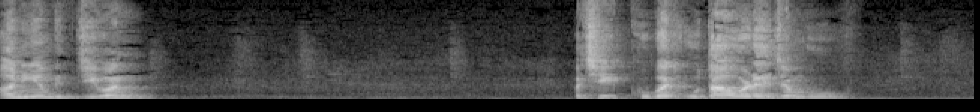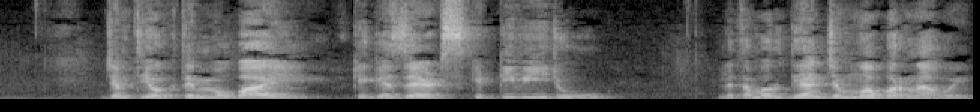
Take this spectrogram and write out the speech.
અનિયમિત જીવન. પછી ખૂબ જ ઉતાવળે જમવું. જમતી વખતે મોબાઈલ કે ગેઝેટ્સ, કે ટીવી જોવું. એટલે તમારું ધ્યાન જમવા પર ના હોય.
